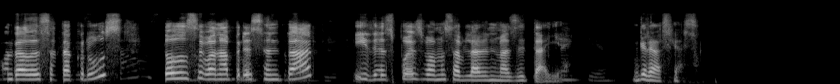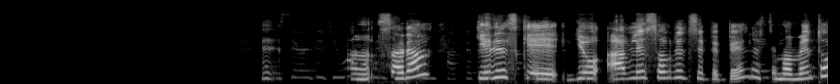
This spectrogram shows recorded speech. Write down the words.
condado de Santa Cruz. Todos se van a presentar y después vamos a hablar en más detalle. Gracias. Ah, Sara, ¿quieres que yo hable sobre el CPP en este momento?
